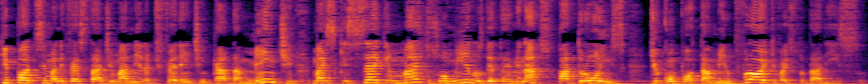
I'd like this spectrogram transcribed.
que pode se manifestar de maneira diferente em cada mente, mas que segue mais ou menos determinados padrões de comportamento. Freud vai estudar isso.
